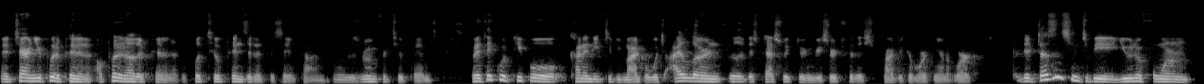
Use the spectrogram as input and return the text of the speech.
And Taryn, you put a pin in it. I'll put another pin in it. We'll put two pins in it at the same time. Well, there's room for two pins. But I think what people kind of need to be mindful, which I learned really this past week doing research for this project I'm working on at work, there doesn't seem to be a uniform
